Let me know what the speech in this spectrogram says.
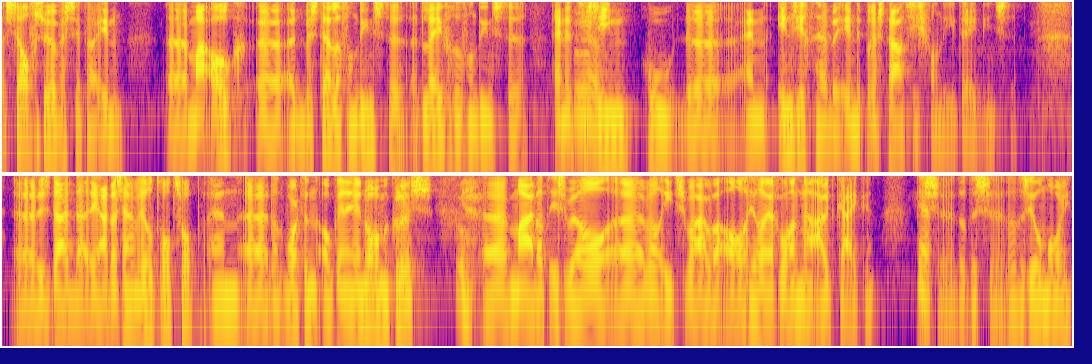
Self-service zit daarin. Eh, maar ook eh, het bestellen van diensten, het leveren van diensten en het Ja. zien hoe de en inzicht hebben in de prestaties van de IT-diensten. Eh, dus daar, daar, ja, daar zijn we heel trots op. En dat wordt een, ook een enorme klus. Maar dat is wel, wel iets waar we al heel erg lang naar uitkijken. Dus eh, dat, is, dat is heel mooi.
